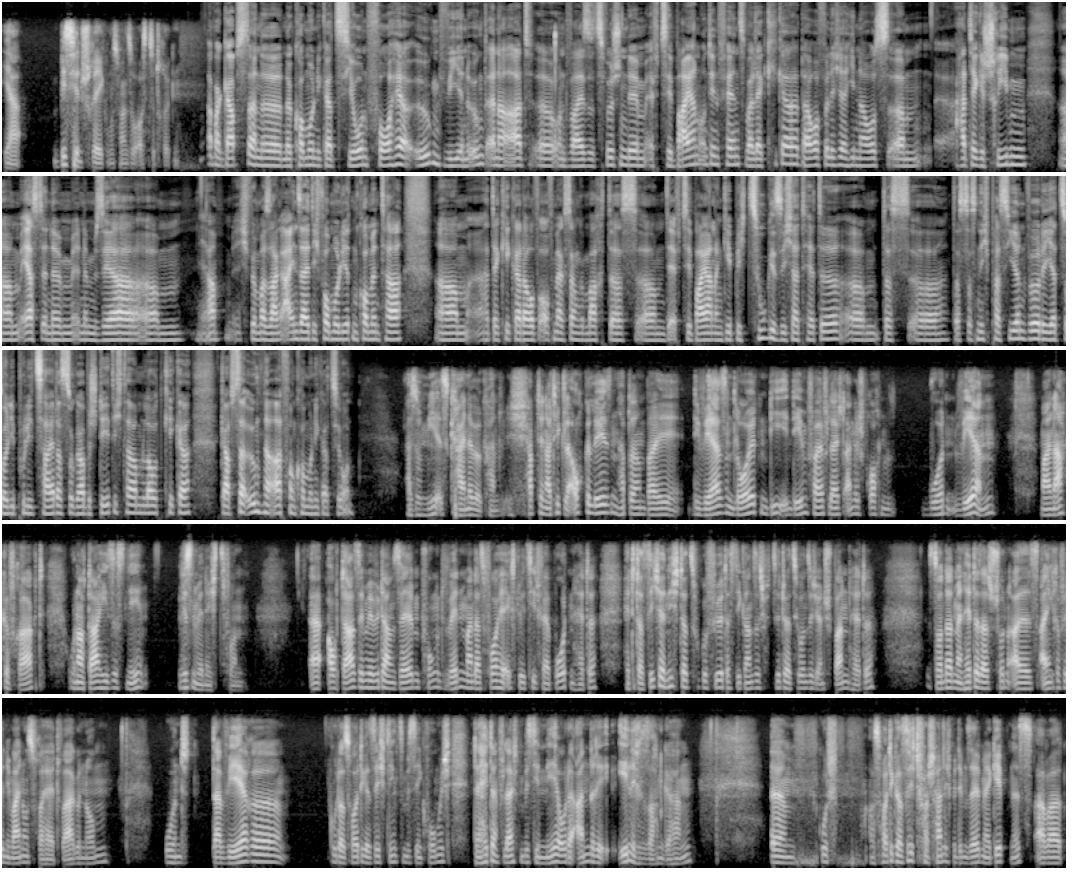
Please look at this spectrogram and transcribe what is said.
ja, ein bisschen schräg, es mal so auszudrücken. Aber gab es da eine, eine, Kommunikation vorher irgendwie in irgendeiner Art äh, und Weise zwischen dem FC Bayern und den Fans? Weil der Kicker, darauf will ich ja hinaus, ähm, hat ja geschrieben, ähm, erst in einem, in einem sehr, ähm, ja, ich will mal sagen, einseitig formulierten Kommentar, ähm, hat der Kicker darauf aufmerksam gemacht, dass ähm, der FC Bayern angeblich zugesichert hätte, ähm, dass, äh, dass das nicht passieren würde. Jetzt soll die Polizei das sogar bestätigt haben, laut Kicker. Gab es da irgendeine Art von Kommunikation? Also mir ist keine bekannt. Ich habe den Artikel auch gelesen, habe dann bei diversen Leuten, die in dem Fall vielleicht angesprochen wurden, wären, mal nachgefragt. Und auch da hieß es, nee, wissen wir nichts von. Äh, auch da sind wir wieder am selben Punkt. Wenn man das vorher explizit verboten hätte, hätte das sicher nicht dazu geführt, dass die ganze Situation sich entspannt hätte, sondern man hätte das schon als Eingriff in die Meinungsfreiheit wahrgenommen. Und da wäre gut, aus heutiger Sicht klingt es ein bisschen komisch, da hätte dann vielleicht ein bisschen mehr oder andere ähnliche Sachen gehangen. Ähm, gut, aus heutiger Sicht wahrscheinlich mit demselben Ergebnis, aber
